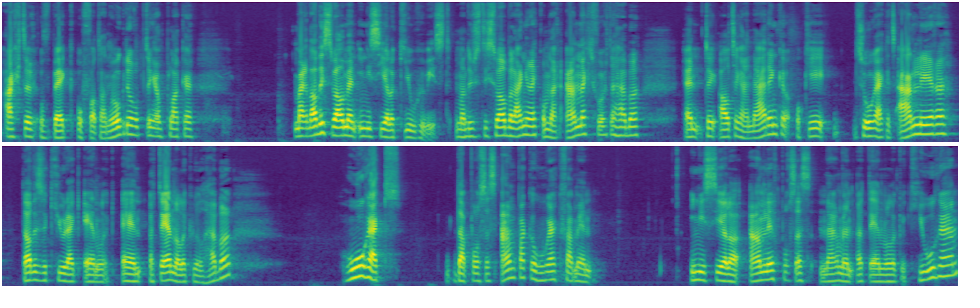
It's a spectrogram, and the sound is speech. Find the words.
achter of back of wat dan ook erop te gaan plakken. Maar dat is wel mijn initiële cue geweest. Maar dus het is wel belangrijk om daar aandacht voor te hebben en te, al te gaan nadenken, oké, zo ga ik het aanleren. Dat is de cue dat ik eindelijk, uiteindelijk wil hebben. Hoe ga ik dat proces aanpakken? Hoe ga ik van mijn initiële aanleerproces naar mijn uiteindelijke cue gaan.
